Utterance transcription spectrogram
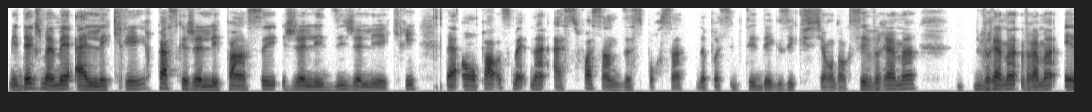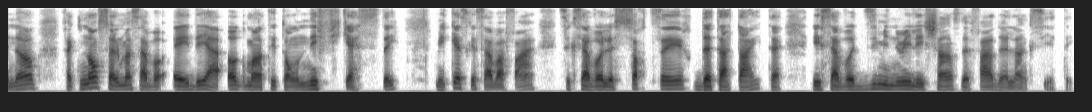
mais dès que je me mets à l'écrire, parce que je l'ai pensé, je l'ai dit, je l'ai écrit, ben, on passe maintenant à 70% de possibilité d'exécution. Donc, c'est vraiment, vraiment, vraiment énorme. Fait que non seulement ça va aider à augmenter ton efficacité, mais qu'est-ce que ça va faire? C'est que ça va le sortir de ta tête et ça va diminuer les chances de faire de l'anxiété.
